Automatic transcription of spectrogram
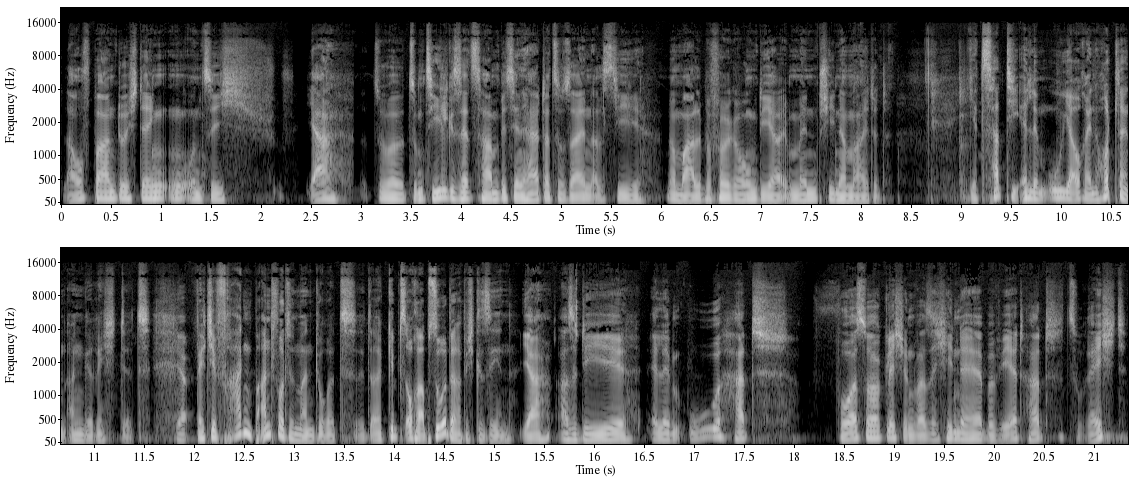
Laufbahn durchdenken und sich ja zu, zum Ziel gesetzt haben, ein bisschen härter zu sein als die normale Bevölkerung, die ja im Moment China meidet. Jetzt hat die LMU ja auch eine Hotline angerichtet. Ja. Welche Fragen beantwortet man dort? Da gibt es auch absurde, habe ich gesehen. Ja, also die LMU hat vorsorglich und was sich hinterher bewährt hat, zu Recht,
